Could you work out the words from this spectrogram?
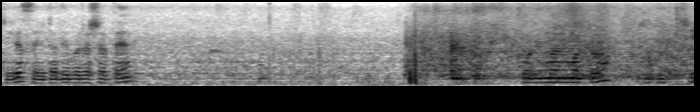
ঠিক আছে? এটা দেবো এর সাথে পরিমাণ মতো দিচ্ছি।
